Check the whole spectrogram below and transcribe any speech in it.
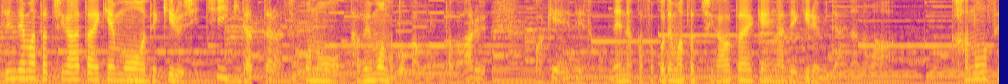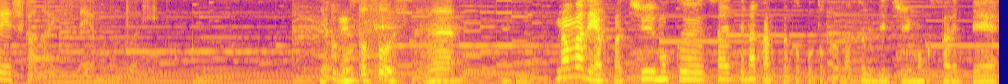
全然また違う体験もできるし地域だったらそこの食べ物とかも多分あるわけですもんね。なんかそこでまた違う体験ができるみたいなのは可能性しかないですね本当に。いや本当そうですね。今までやっぱ注目されてなかったとことかがそれで注目されて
